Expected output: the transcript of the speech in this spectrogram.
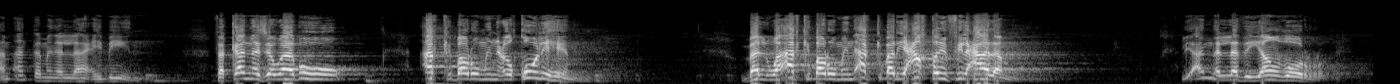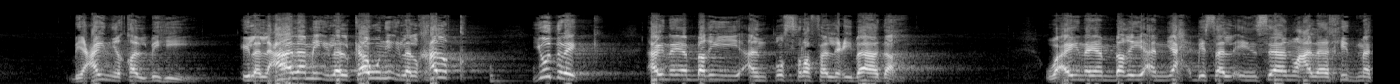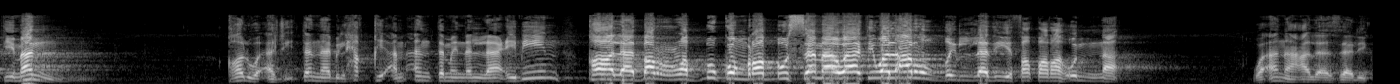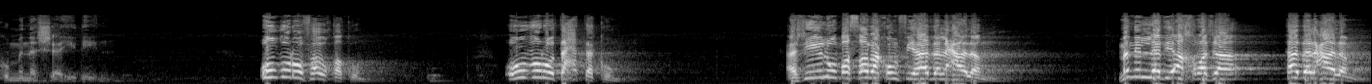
أم أنت من اللاعبين؟ فكان جوابه أكبر من عقولهم بل وأكبر من أكبر عقل في العالم. لأن الذي ينظر بعين قلبه إلى العالم إلى الكون إلى الخلق يدرك أين ينبغي أن تصرف العبادة وأين ينبغي أن يحبس الإنسان على خدمة من؟ قالوا أجئتنا بالحق أم أنت من اللاعبين؟ قال بل ربكم رب السماوات والأرض الذي فطرهن. وأنا على ذلك من الشاهدين. انظروا فوقكم. انظروا تحتكم. أجيلوا بصركم في هذا العالم. من الذي أخرج هذا العالم؟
